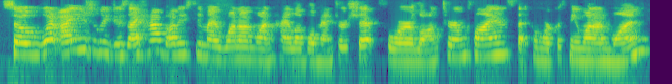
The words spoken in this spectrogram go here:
so what I usually do is I have obviously my one-on-one high-level mentorship for long-term clients that can work with me one-on-one,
